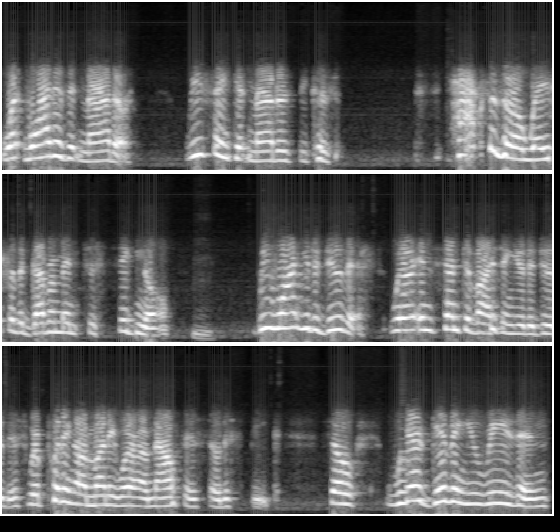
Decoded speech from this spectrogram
what why does it matter? We think it matters because taxes are a way for the government to signal hmm. we want you to do this. We're incentivizing you to do this. We're putting our money where our mouth is, so to speak. So we're giving you reasons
